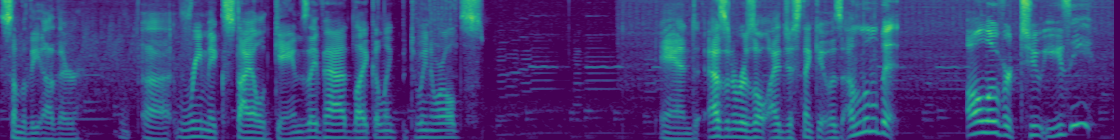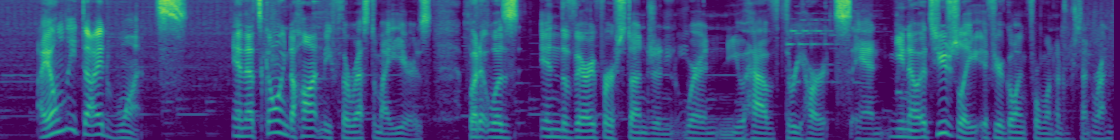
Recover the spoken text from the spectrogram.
some of the other uh, remake style games they've had, like A Link Between Worlds. And as a result, I just think it was a little bit all over too easy. I only died once. And that's going to haunt me for the rest of my years. But it was in the very first dungeon wherein you have three hearts. And, you know, it's usually, if you're going for 100% run,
